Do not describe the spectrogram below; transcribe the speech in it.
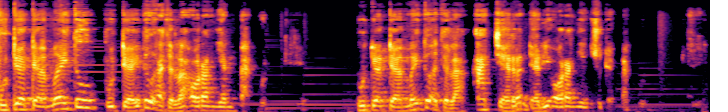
Buddha dhamma itu Buddha itu adalah orang yang bangun. Gitu ya. Buddha dhamma itu adalah ajaran dari orang yang sudah bangun. Gitu ya.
